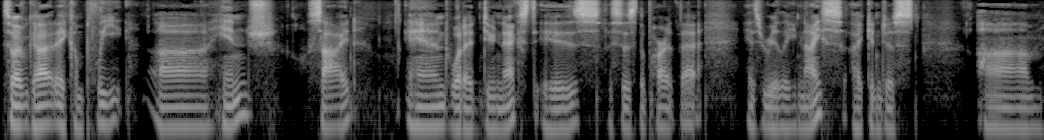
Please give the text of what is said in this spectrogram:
So I've got a complete uh, hinge side and what I do next is, this is the part that is really nice. I can just um,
